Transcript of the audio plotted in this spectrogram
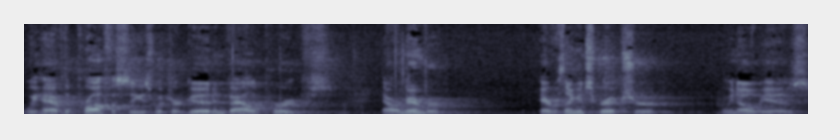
we have the prophecies which are good and valid proofs. Now remember, everything in Scripture we know is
